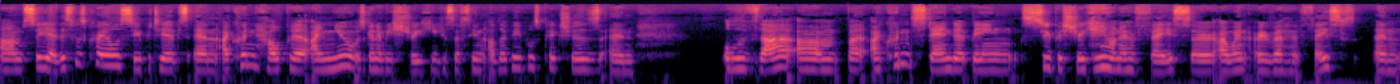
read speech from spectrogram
Um, so yeah, this was Crayola Super Tips and I couldn't help it. I knew it was going to be streaky because I've seen other people's pictures and all of that um, but I couldn't stand it being super streaky on her face so I went over her face and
